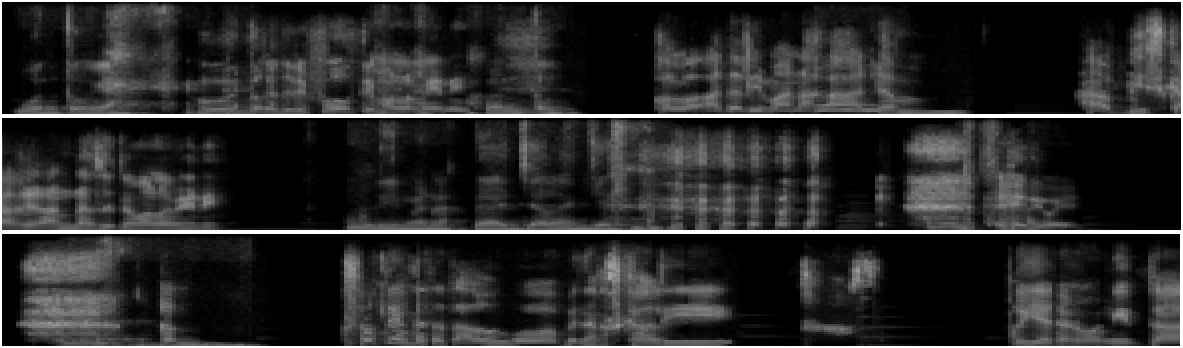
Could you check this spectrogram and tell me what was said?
untung ya Untung nggak jadi full tim malam ini. untung Kalau ada lima anak Adam, habis karir Anda sudah malam ini. lima anak dajal anjir. Anyway. Kan seperti yang kita tahu bahwa banyak sekali pria dan wanita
